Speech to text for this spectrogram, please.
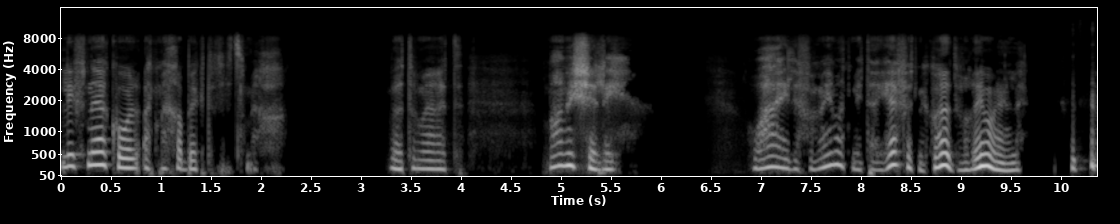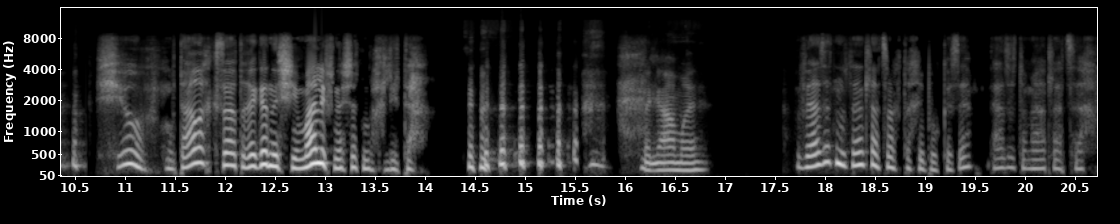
לפני הכל את מחבקת את עצמך. ואת אומרת, מאמי שלי, וואי, לפעמים את מתעייפת מכל הדברים האלה. שוב, מותר לך קצת רגע נשימה לפני שאת מחליטה. לגמרי. ואז את נותנת לעצמך את החיבוק הזה, ואז את אומרת לעצמך,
